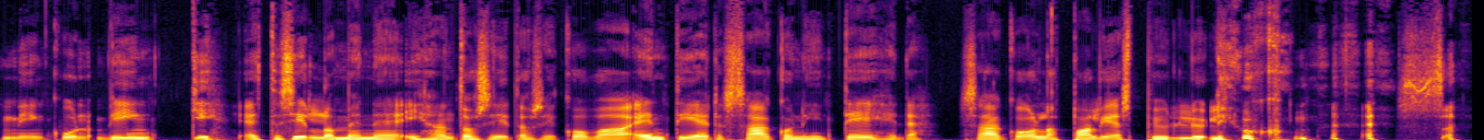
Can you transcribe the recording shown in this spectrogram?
niin kuin vinkki, että silloin menee ihan tosi tosi kovaa. En tiedä, saako niin tehdä, saako olla paljas pylly liukumäessä.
